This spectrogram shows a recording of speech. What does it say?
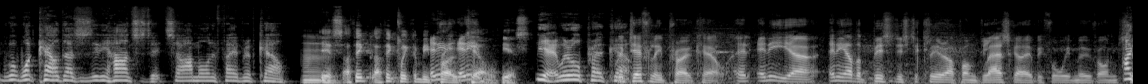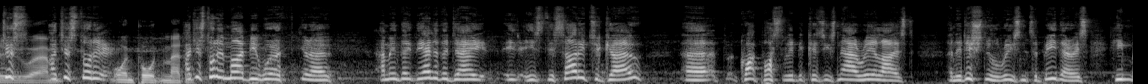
what Kel does is it enhances it. So I'm all in favour of Kel. Mm. Yes, I think I think we can be any, pro any, Kel. Yes. Yeah, we're all pro Kel. We're definitely pro Kel. Any uh, any other business to clear up on Glasgow before we move on to I just, um, I just thought it more important matters? I just thought it might be worth you know. I mean, at the, the end of the day, he's decided to go, uh, quite possibly because he's now realised an additional reason to be there is he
